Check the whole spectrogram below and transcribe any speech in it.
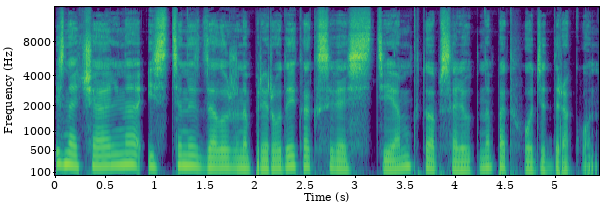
Изначально истинность заложена природой как связь с тем, кто абсолютно подходит дракону.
